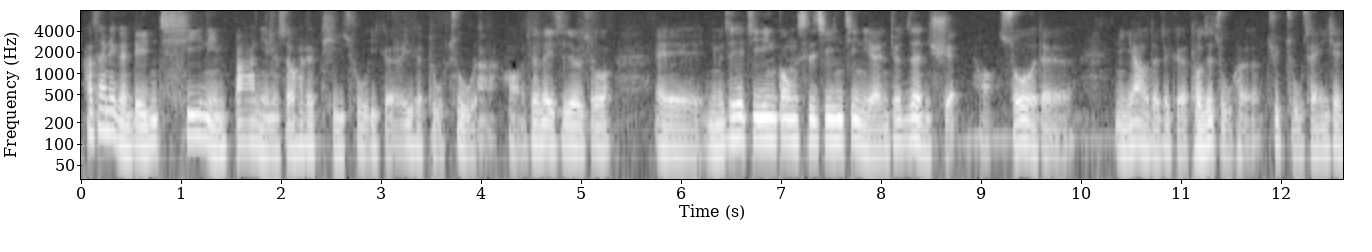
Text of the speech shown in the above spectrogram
他在那个零七零八年的时候，他就提出一个一个赌注啦，哦，就类似就是说，诶，你们这些基金公司基金经理人就任选，哦，所有的你要的这个投资组合去组成一些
